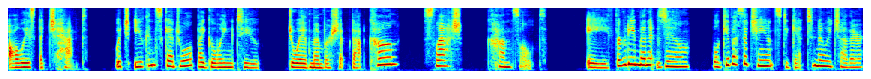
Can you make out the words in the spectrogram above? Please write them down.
always a chat, which you can schedule by going to joyofmembership.com slash consult a 30 minute Zoom will give us a chance to get to know each other,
